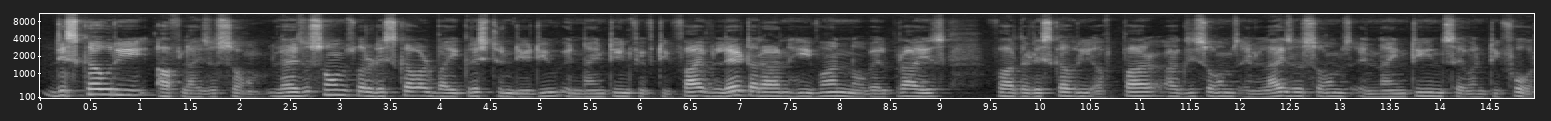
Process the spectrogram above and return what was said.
Discovery of lysosome. Lysosomes were discovered by Christian de Duve in 1955. Later on, he won Nobel Prize for the discovery of peroxisomes and lysosomes in 1974.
